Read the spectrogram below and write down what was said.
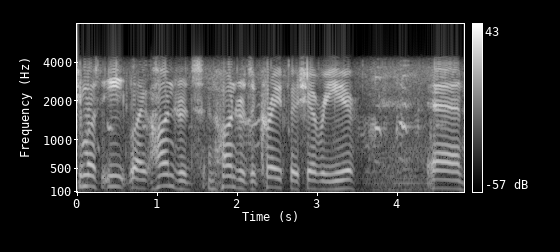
She must eat like hundreds and hundreds of crayfish every year. And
